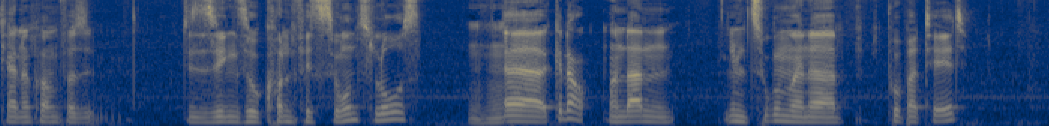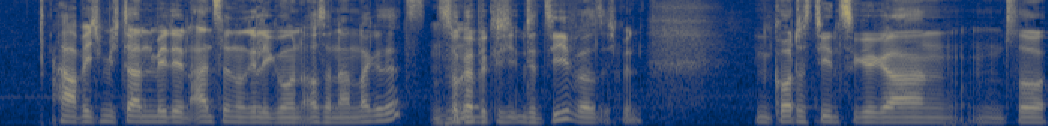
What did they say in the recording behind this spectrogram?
Keiner Konfes deswegen so konfessionslos. Mhm. Äh, genau. Und dann im Zuge meiner Pubertät habe ich mich dann mit den einzelnen Religionen auseinandergesetzt. Mhm. Sogar wirklich intensiv. Also ich bin in Gottesdienste gegangen und so.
